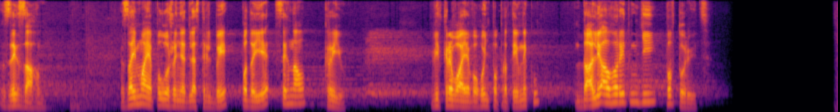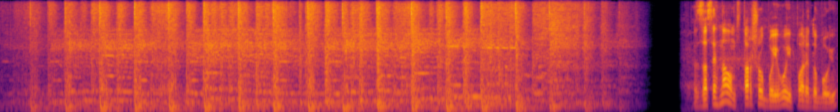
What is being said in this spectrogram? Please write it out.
зигзагом. Займає положення для стрільби, подає сигнал крию. Відкриває вогонь по противнику. Далі алгоритм дій повторюється. За сигналом старшого бойової пари до бою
